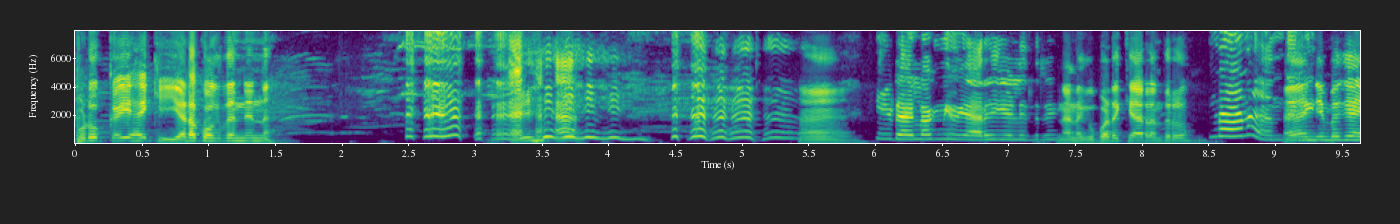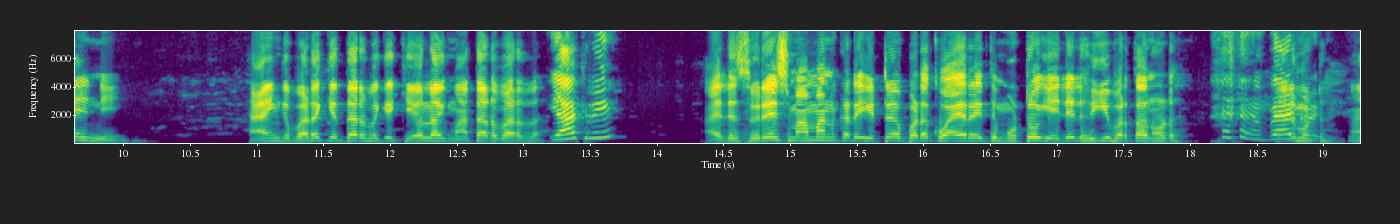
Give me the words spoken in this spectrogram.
ಬುಡಕ್ ಕೈ ಹಾಕಿ ಎಡಕ್ ಹೋಗ್ದ ನಿನ್ನ. ಈ ಡೈಲಾಗ್ ನೀವು ಯಾರು ಹೇಳಿದ್ರಿ? ನನಗೆ ಬಡಕ್ ಯಾರಂದ್ರು ನಾನು ಅಂದೆ ನಿಮಗೆ ಇನ್ನಿ ಹ್ಯಾಂಗ ಬಡಕ್ ಇದ್ದಾರ ಬಗ್ಗೆ ಕೇವಲಾಗಿ ಮಾತಾಡಬಾರ್ದ. ಯಾಕ್ರಿ? ಅಲ್ಲಿ ಸುರೇಶ್ ಮಾಮನ್ ಕಡೆ ಇಟ್ಟ ಬಡಕ್ ವೈರ್ ಐತಿ ಮುಟ್ಟೋಗಿ ಎಲ್ಲೆಲ್ಲಿ ಹುಗಿ ಬರ್ತಾವ ನೋಡು. ಹಾ?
